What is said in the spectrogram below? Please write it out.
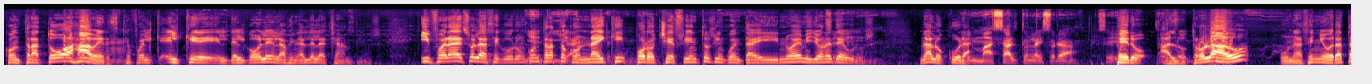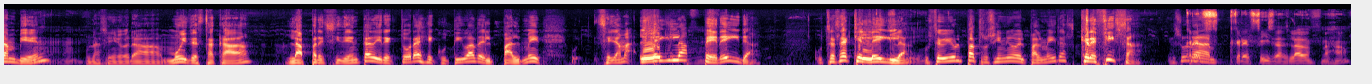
contrató a Havers, que fue el, el, que, el del gol en la final de la Champions. Y fuera de eso le aseguró un contrato con Nike por 859 millones de euros. Una locura. El más alto en la historia. Pero al otro lado, una señora también, una señora muy destacada, la presidenta directora ejecutiva del Palmeiras, se llama Leila Pereira. Usted sabe que Leila, ¿usted vio el patrocinio del Palmeiras? Crefisa. Es una Crefisa, es la, ajá.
